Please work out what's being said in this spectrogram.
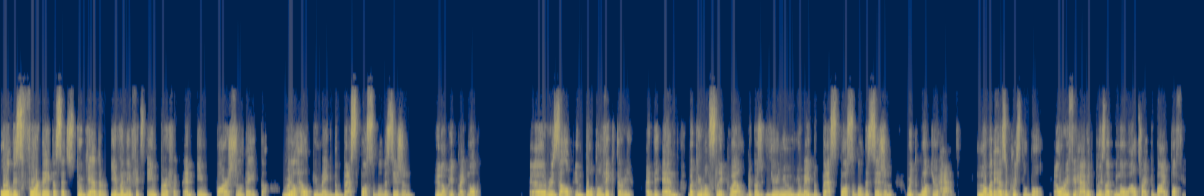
all these four data sets together, even if it's imperfect and impartial data, will help you make the best possible decision. You know, it might not uh, result in total victory at the end, but you will sleep well because you knew you made the best possible decision with what you had. Nobody has a crystal ball. or if you have it, please let me know. I'll try to buy it off you.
